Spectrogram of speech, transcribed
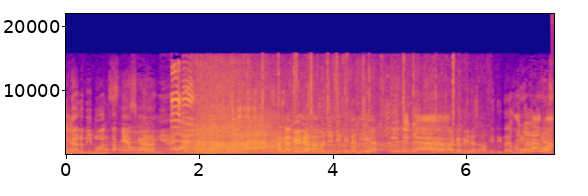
Bunda, iya iya. Lebih montok ya sekarang ya. Iya, iya. Agak beda sama di Viti tadi ya. Iya beda. Agak, agak beda sama Viti Itu tadi. kan udah lama.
